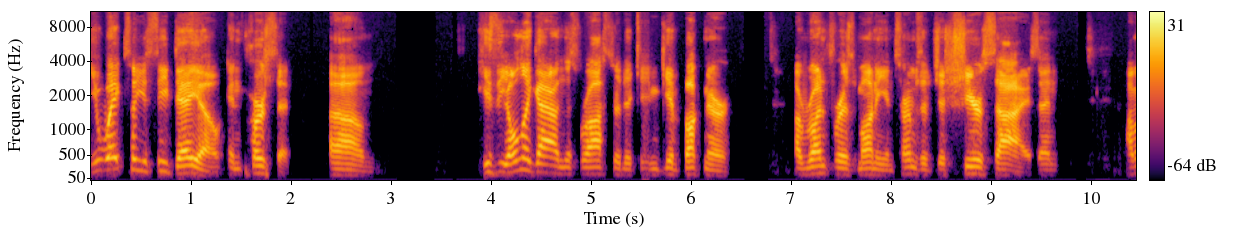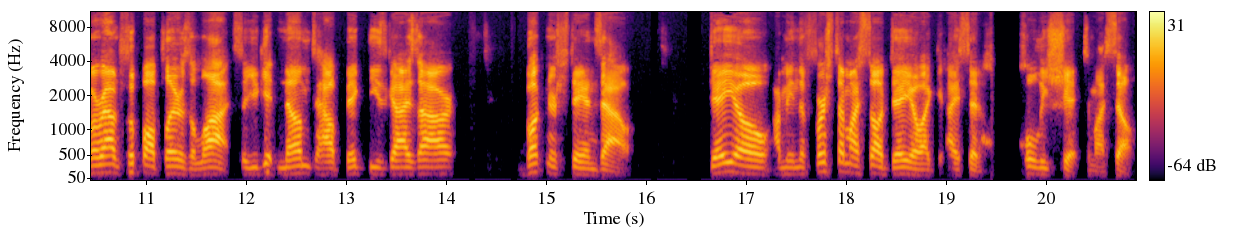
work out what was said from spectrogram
you wait till you see Dayo in person. Um, he's the only guy on this roster that can give Buckner a run for his money in terms of just sheer size. And I'm around football players a lot, so you get numb to how big these guys are. Buckner stands out. Dayo, I mean, the first time I saw Dayo, I, I said, holy shit to myself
